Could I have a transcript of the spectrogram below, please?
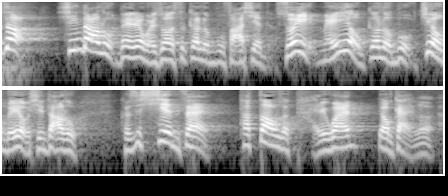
不知道新大陆被认为说是哥伦布发现的，所以没有哥伦布就没有新大陆。可是现在他到了台湾要改了，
